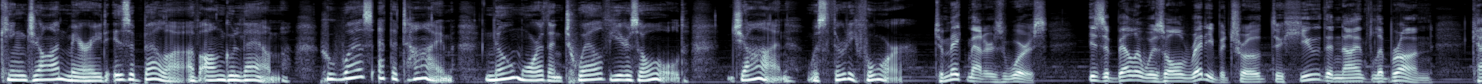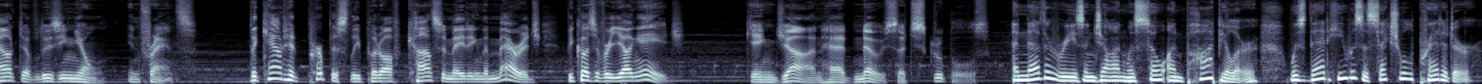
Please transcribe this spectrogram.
King John married Isabella of Angoulême, who was at the time no more than 12 years old. John was 34. To make matters worse, Isabella was already betrothed to Hugh IX Lebrun, Count of Lusignan in France. The Count had purposely put off consummating the marriage because of her young age. King John had no such scruples. Another reason John was so unpopular was that he was a sexual predator.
